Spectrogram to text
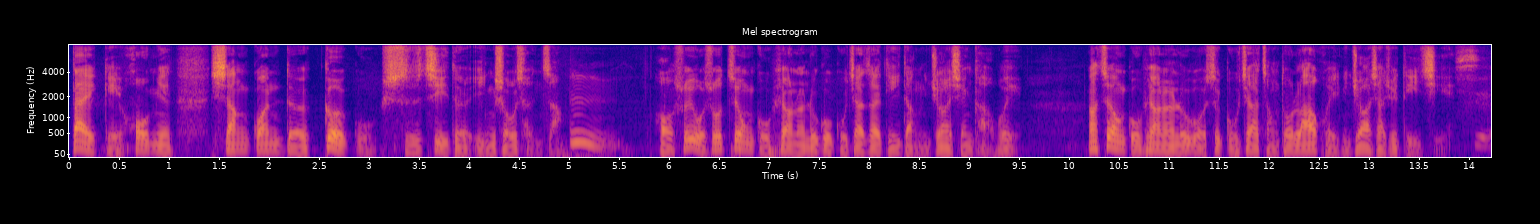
带给后面相关的个股实际的营收成长。嗯，好，所以我说这种股票呢，如果股价在低档，你就要先卡位；那这种股票呢，如果是股价涨多拉回，你就要下去低接，是，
